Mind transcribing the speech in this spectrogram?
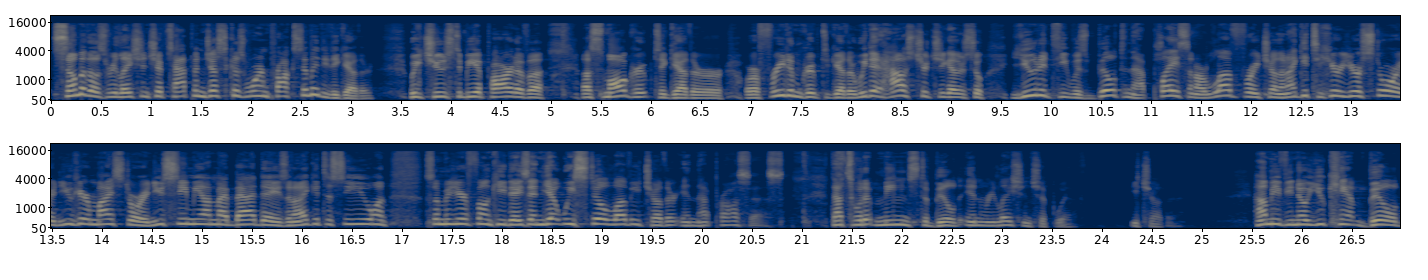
Some of those relationships happen just because we're in proximity together. We choose to be a part of a, a small group together or, or a freedom group together. We did house church together, so unity was built in that place and our love for each other. And I get to hear your story, and you hear my story, and you see me on my bad days, and I get to see you on some of your funky days, and yet we still love each other in that process. That's what it means to build in relationship with each other. How many of you know you can't build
